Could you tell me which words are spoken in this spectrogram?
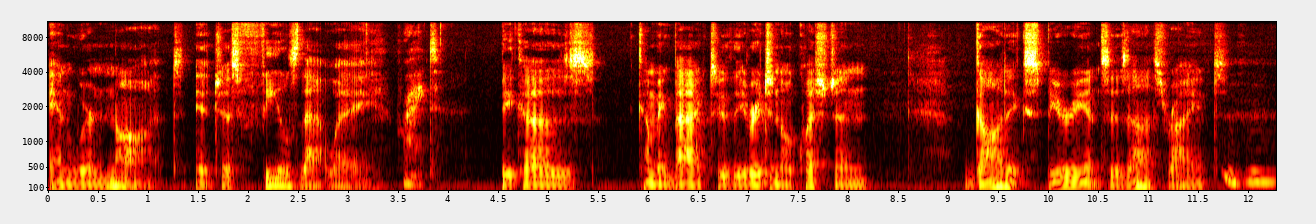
And we're not. It just feels that way. Right. because coming back to the original question, God experiences us, right? Mm-hmm.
